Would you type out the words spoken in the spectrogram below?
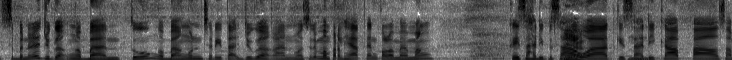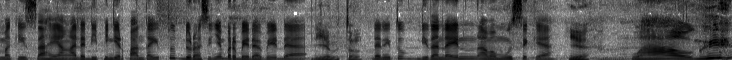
sebenarnya juga ngebantu ngebangun cerita juga kan. Maksudnya memperlihatkan kalau memang kisah di pesawat, kisah di kapal sama kisah yang ada di pinggir pantai itu durasinya berbeda-beda. Iya betul. Dan itu ditandain sama musik ya. Iya. Wow, gue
